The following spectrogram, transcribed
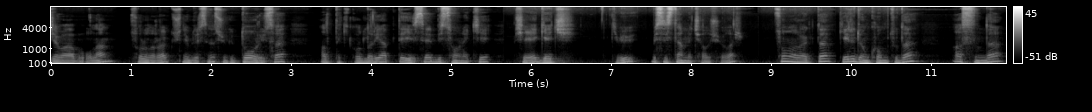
cevabı olan sorular olarak düşünebilirsiniz. Çünkü doğruysa alttaki kodları yap değilse bir sonraki şeye geç gibi bir sistemle çalışıyorlar. Son olarak da geri dön komutu da aslında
